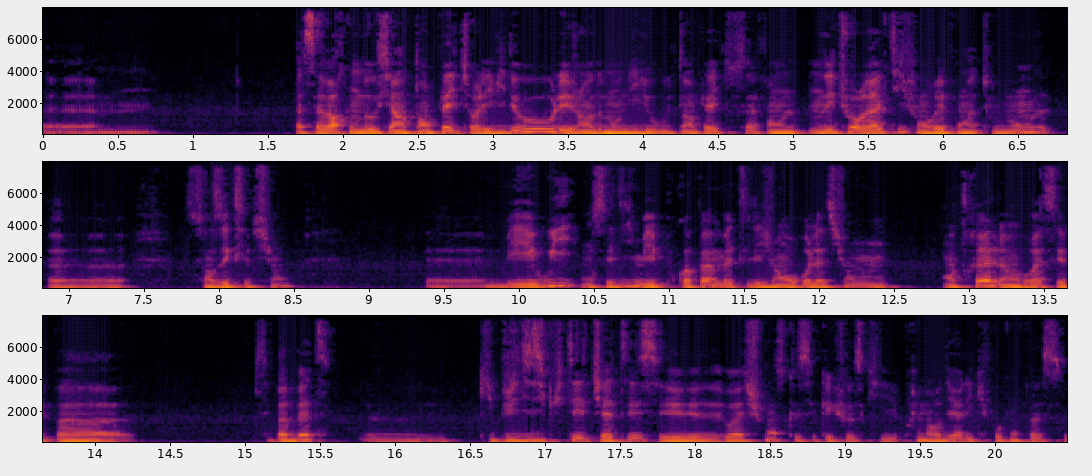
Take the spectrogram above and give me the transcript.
Euh, à savoir qu'on met aussi un template sur les vidéos, les gens demandent il est où le template, tout ça. Enfin, on, est toujours réactif, on répond à tout le monde, euh, sans exception. Euh, mais oui, on s'est dit, mais pourquoi pas mettre les gens en relation entre elles En vrai, c'est pas, c'est pas bête. qui puissent discuter, chatter, c'est, ouais, je pense que c'est quelque chose qui est primordial et qu'il faut qu'on fasse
